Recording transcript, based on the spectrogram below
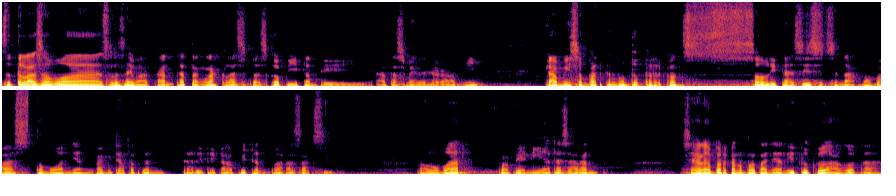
Setelah semua selesai makan, datanglah gelas-gelas kopi hitam di atas meja kami. Kami sempatkan untuk berkonsolidasi sejenak membahas temuan yang kami dapatkan dari TKP dan para saksi. Pak Umar, Pak Beni, ada saran? Saya lemparkan pertanyaan itu ke anggota.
